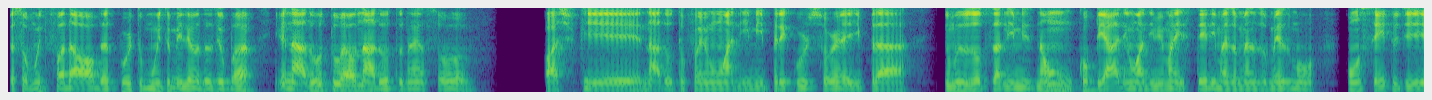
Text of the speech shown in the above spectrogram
Eu sou muito fã da obra, curto muito Meliodas e o Ban. E o Naruto é o Naruto, né? Eu sou eu acho que Naruto foi um anime precursor aí para inúmeros outros animes não copiarem o anime, mas terem mais ou menos o mesmo conceito de,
